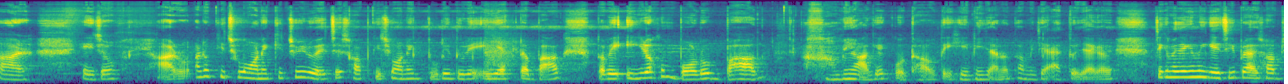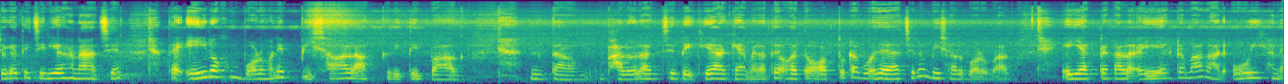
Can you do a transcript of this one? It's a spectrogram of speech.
আর এই যে আরও আরও কিছু, অনেক কিছুই রয়েছে সব কিছু অনেক দূরে দূরে এই একটা বাঘ। তবে এই রকম বড় বাঘ আমি আগে কোথাও দেখিনি, জানো তো? আমি যে এত জায়গায়, যেখানে যেখানে গেছি প্রায় সব জায়গাতেই চিড়িয়াখানা আছে। তা এই রকম বড় মানে বিশাল আকৃতির বাঘ। তা ভালো লাগছে দেখে, আর ক্যামেরাতে হয়তো অতটা বোঝা যাচ্ছে না বিশাল বড় বাঘ। এই একটা কালার এই একটা বাঘ, আর ওইখানে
